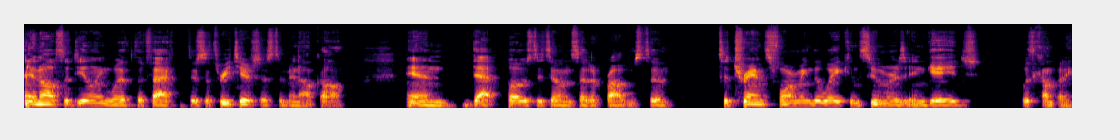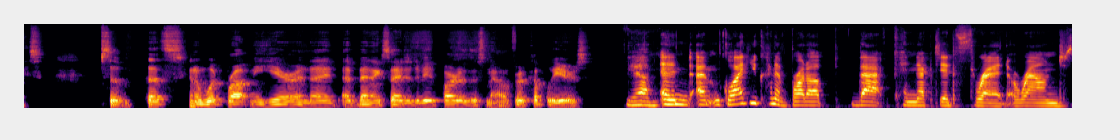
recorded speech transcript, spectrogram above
and also dealing with the fact that there's a three tier system in alcohol. And that posed its own set of problems to, to transforming the way consumers engage with companies. So that's kind of what brought me here. And I, have been excited to be a part of this now for a couple of years. Yeah. And I'm glad you kind of brought up that connected thread around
